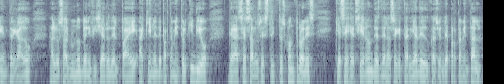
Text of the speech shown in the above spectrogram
entregado a los alumnos beneficiarios del PAE aquí en el departamento del Quindío gracias a los estrictos controles que se ejercieron desde la Secretaría de Educación Departamental.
